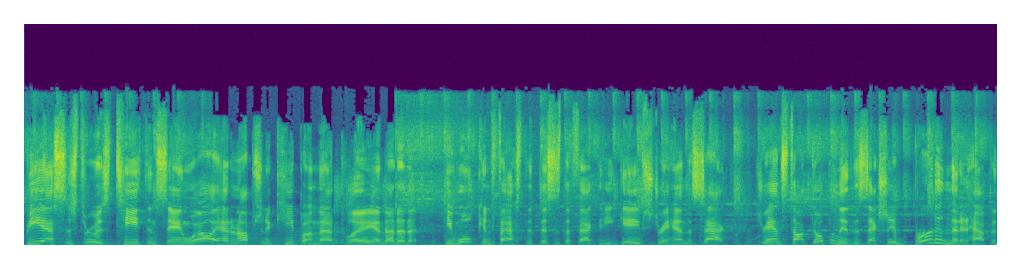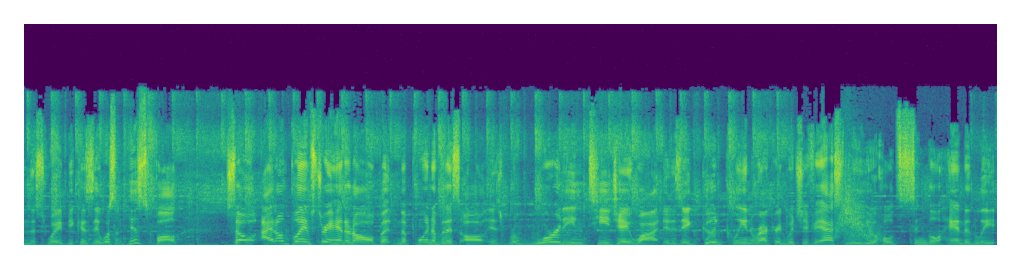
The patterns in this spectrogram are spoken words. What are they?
BSs through his teeth and saying, well, I had an option to keep on that play, and da da da. He won't confess that this is the fact that he gave Strahan the sack. Strahan's talked openly that this is actually a burden that it happened this way because it wasn't his fault. So I don't blame Strahan at all, but the point of this all is rewarding TJ Watt. It is a good, clean record, which, if you ask me, you hold single handedly,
